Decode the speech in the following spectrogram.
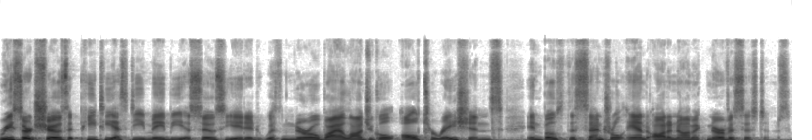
Research shows that PTSD may be associated with neurobiological alterations in both the central and autonomic nervous systems.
